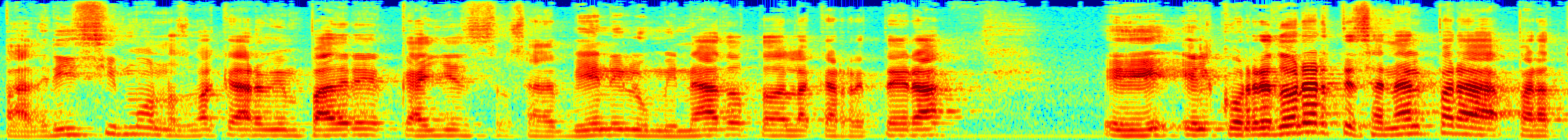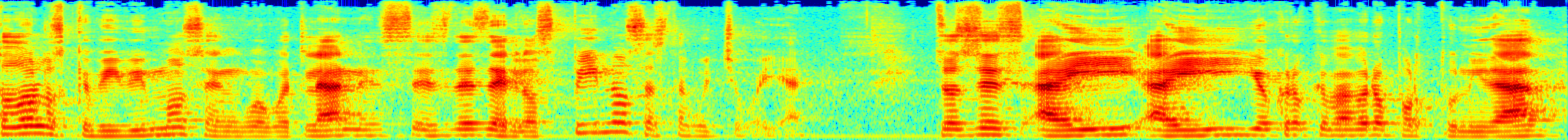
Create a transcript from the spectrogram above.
padrísimo, nos va a quedar bien padre, calles, o sea, bien iluminado toda la carretera. Eh, el corredor artesanal para, para, todos los que vivimos en Huehuetlán es, es desde Los Pinos hasta Huichihuayán. Entonces ahí, ahí yo creo que va a haber oportunidad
